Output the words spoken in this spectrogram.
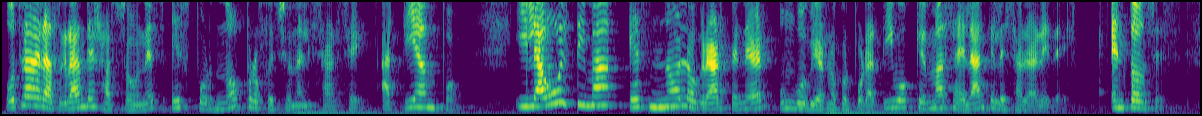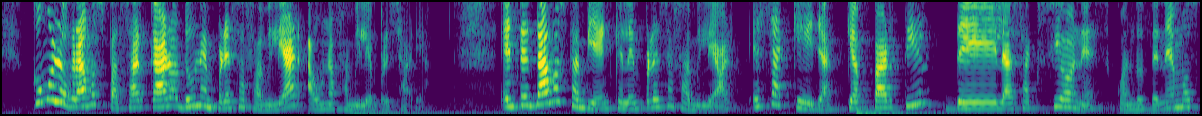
Otra de las grandes razones es por no profesionalizarse a tiempo. Y la última es no lograr tener un gobierno corporativo que más adelante les hablaré de él. Entonces, ¿cómo logramos pasar caro de una empresa familiar a una familia empresaria? Entendamos también que la empresa familiar es aquella que a partir de las acciones, cuando tenemos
